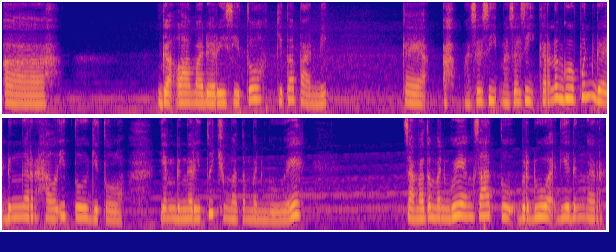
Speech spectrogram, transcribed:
uh, gak lama dari situ kita panik. Kayak ah masa sih masa sih? Karena gue pun gak denger hal itu gitu loh. Yang denger itu cuma temen gue sama temen gue yang satu berdua dia denger.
